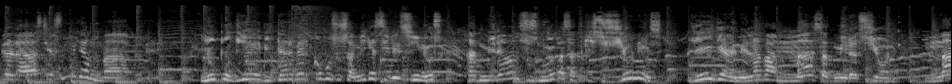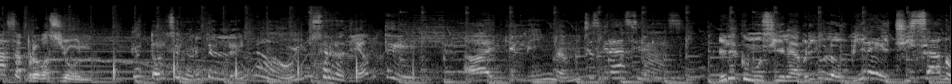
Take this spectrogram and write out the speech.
Gracias, muy amable. No podía evitar ver cómo sus amigas y vecinos admiraban sus nuevas adquisiciones y ella anhelaba más admiración, más aprobación. ¿Qué tal, señorita Elena? Hoy luce radiante. Ay, qué linda, muchas gracias. Era como si el abrigo la hubiera hechizado,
